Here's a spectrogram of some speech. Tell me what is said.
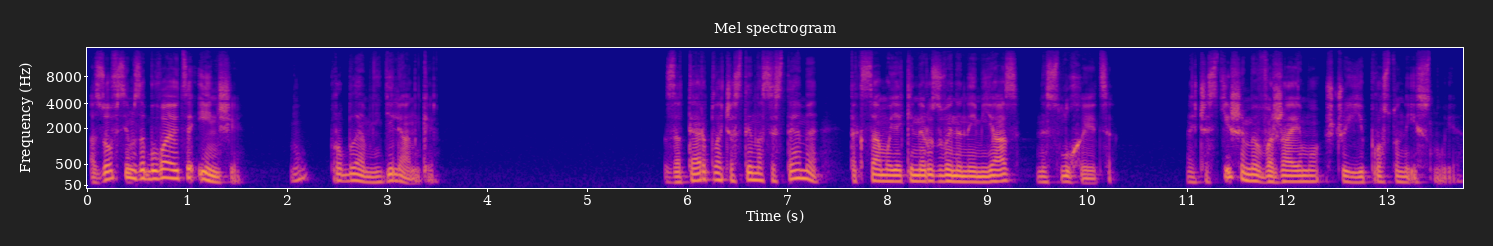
а зовсім забуваються інші, ну, проблемні ділянки. Затерпла частина системи, так само як і нерозвинений м'яз, не слухається. Найчастіше ми вважаємо, що її просто не існує.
